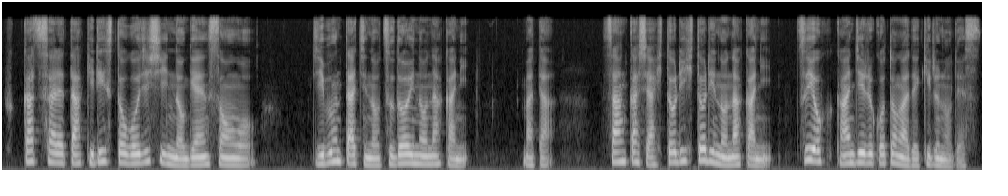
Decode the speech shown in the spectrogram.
復活されたキリストご自身の現存を自分たちの集いの中にまた参加者一人一人の中に強く感じることができるのです。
